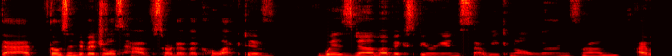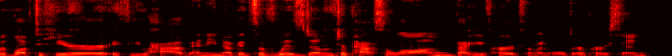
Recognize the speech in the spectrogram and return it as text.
that those individuals have sort of a collective wisdom of experience that we can all learn from. I would love to hear if you have any nuggets of wisdom to pass along that you've heard from an older person.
